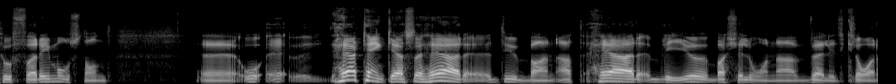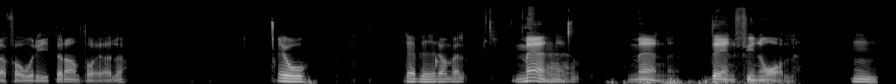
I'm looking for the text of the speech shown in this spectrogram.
tuffare i motstånd. Eh, och eh, här tänker jag så här, eh, Dybban, att här blir ju Barcelona väldigt klara favoriter antar jag, eller? Jo, det blir de väl. Men, Eh, men, det är en final. Mm.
